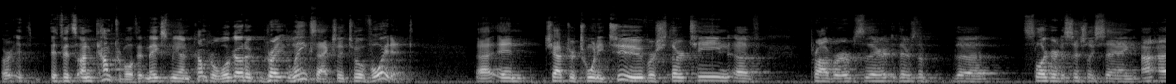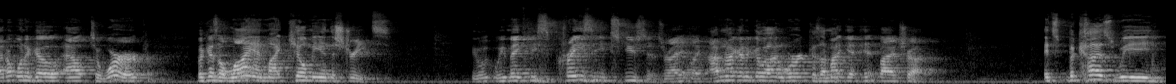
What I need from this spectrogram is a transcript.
or if it's uncomfortable, if it makes me uncomfortable. We'll go to great lengths actually to avoid it. Uh, in chapter 22, verse 13 of Proverbs, there, there's a, the sluggard essentially saying, I, I don't want to go out to work because a lion might kill me in the streets. We make these crazy excuses, right? Like, I'm not going to go out and work because I might get hit by a truck. It's because we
